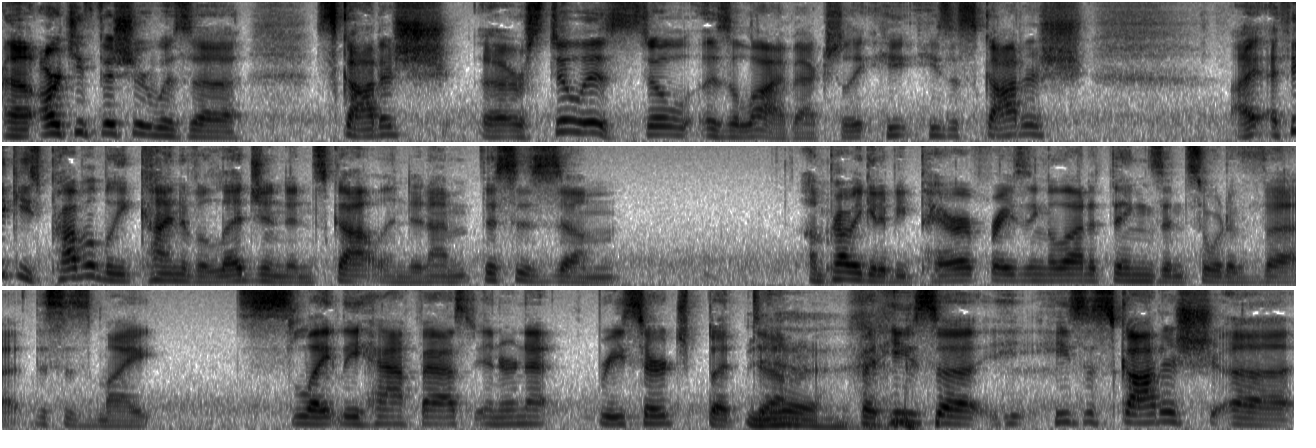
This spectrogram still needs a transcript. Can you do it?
uh, Archie Fisher was a Scottish, uh, or still is, still is alive. Actually, he, he's a Scottish. I, I think he's probably kind of a legend in Scotland. And I'm this is um, I'm probably going to be paraphrasing a lot of things and sort of uh, this is my slightly half-assed internet research, but um, Yeah. but he's a he's a Scottish, uh,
